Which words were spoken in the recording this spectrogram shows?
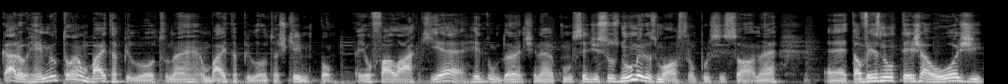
Cara, o Hamilton é um baita piloto, né? É um baita piloto. Acho que, bom, eu falar aqui é redundante, né? Como você disse, os números mostram por si só, né? É, talvez não esteja hoje,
